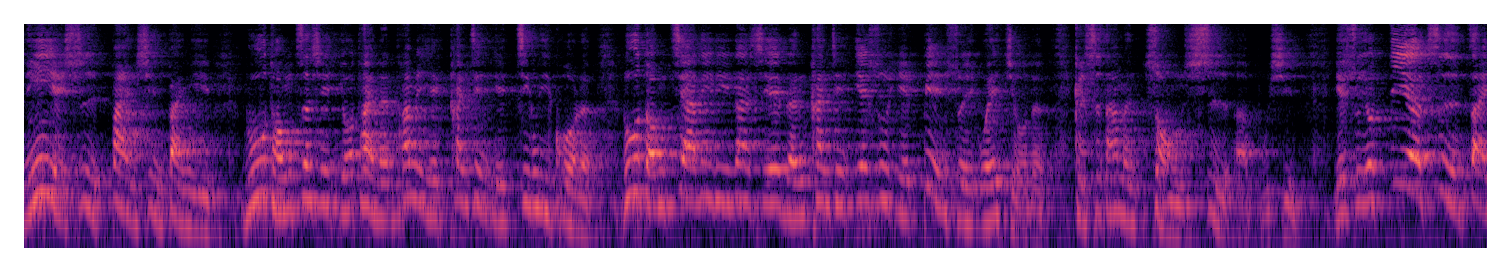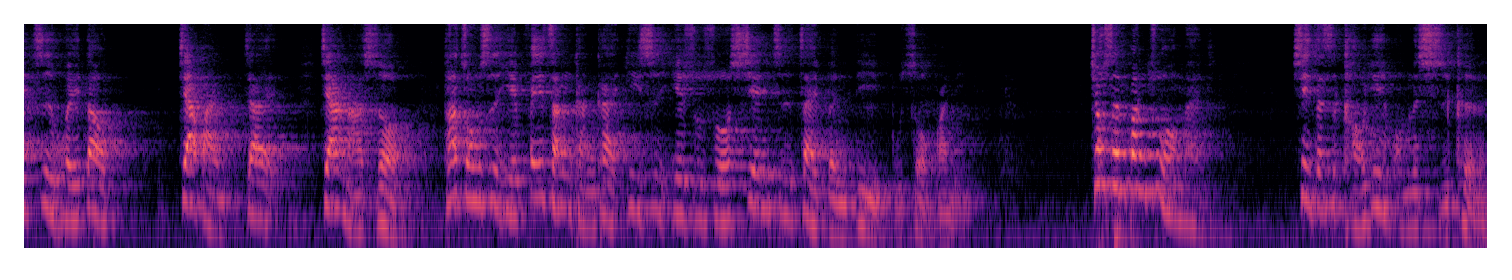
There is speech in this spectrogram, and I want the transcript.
你也是半信半疑？如同这些犹太人，他们也看见，也经历过了；如同加利利那些人看见耶稣也变水为酒了，可是他们总是而不信。耶稣又第二次再次回到加百在加拿时候。他同时也非常感慨，意思耶稣说：“先知在本地不受欢迎。”求神帮助我们，现在是考验我们的时刻了。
